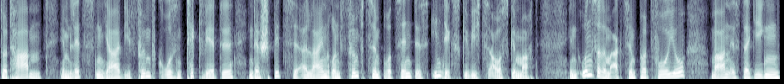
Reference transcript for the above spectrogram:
Dort haben im letzten Jahr die fünf großen Tech-Werte in der Spitze allein rund 15 Prozent des Indexgewichts ausgemacht. In unserem Aktienportfolio waren es dagegen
